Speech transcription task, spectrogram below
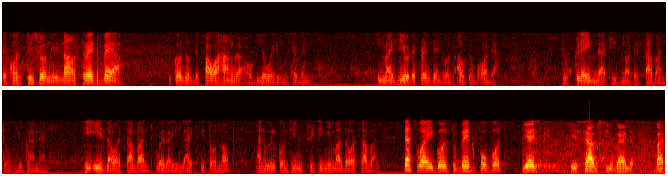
the constitution is now threadbare because of the power hunger of Yoweri Museveni. In my view, the president was out of order to claim that he's not a servant of Ugandans. He is our servant, whether he likes it or not, and we'll continue treating him as our servant. That's why he goes to beg for vote. Yes, he serves Uganda, but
